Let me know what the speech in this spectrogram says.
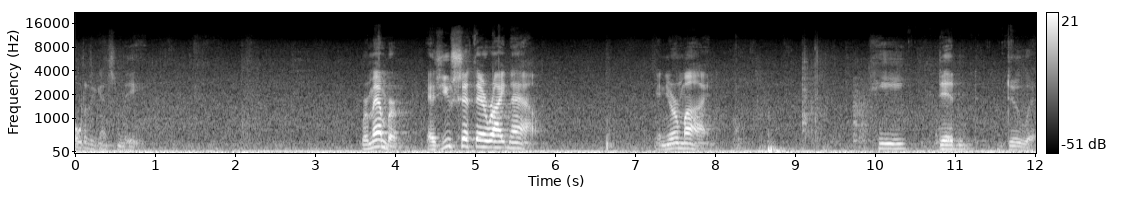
hold it against me. Remember, as you sit there right now, in your mind, he didn't do it.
